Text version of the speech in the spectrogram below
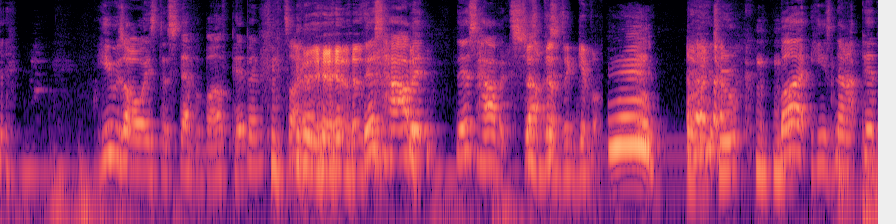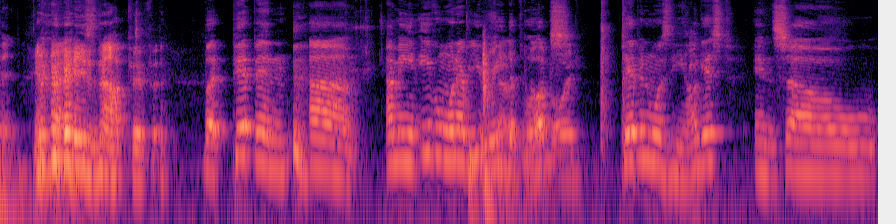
he was always the step above Pippin. It's like Yeah, this hobbit this hobbit Just sucks. doesn't give a. Well, but he's not Pippin. He's not Pippin. But Pippin, um, I mean, even whenever you read Shout the out to my books. Pippin was the youngest, and so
